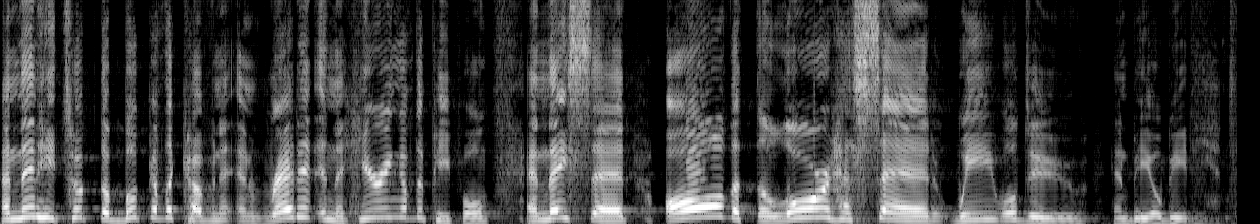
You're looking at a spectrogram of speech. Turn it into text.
And then he took the book of the covenant and read it in the hearing of the people, and they said, All that the Lord has said, we will do and be obedient.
